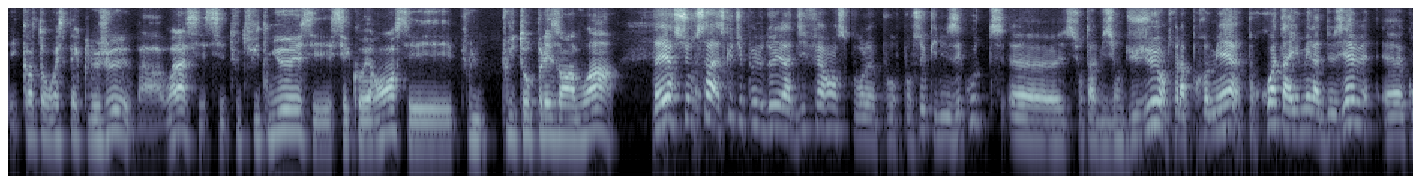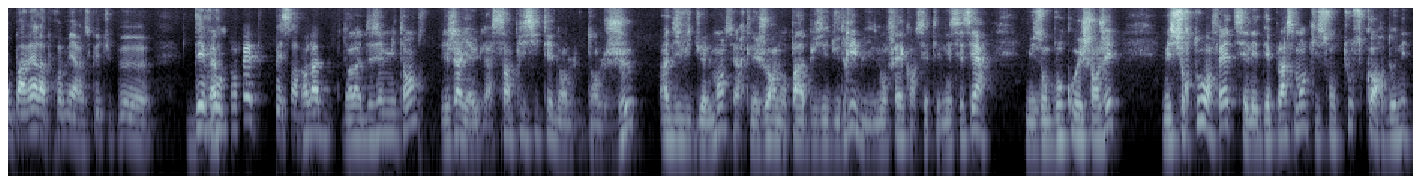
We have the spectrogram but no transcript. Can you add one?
et quand on respecte le jeu, bah voilà, c'est tout de suite mieux, c'est cohérent, c'est plus, plutôt plaisant à voir. D'ailleurs, sur ça, est-ce que tu peux nous donner la différence pour, le, pour, pour ceux qui nous écoutent euh, sur ta vision du jeu entre la première Pourquoi tu as aimé la deuxième euh, comparée à la première? Est-ce que tu peux développer ça? dans la, dans la deuxième mi-temps, déjà, il y a eu de la simplicité dans le, dans le jeu individuellement, c'est-à-dire que les joueurs n'ont pas abusé du dribble, ils l'ont fait quand c'était nécessaire, mais ils ont beaucoup échangé. Mais surtout, en fait, c'est les déplacements qui sont tous coordonnés.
